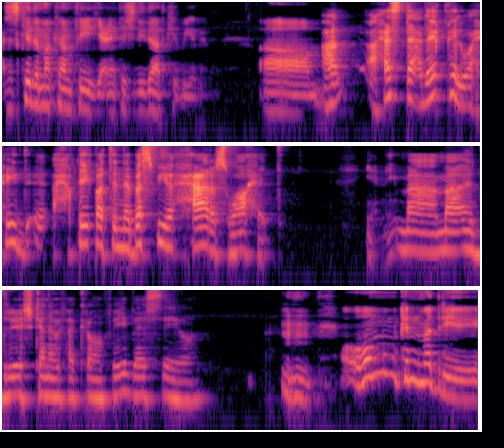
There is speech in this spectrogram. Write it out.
أساس كذا ما كان فيه يعني تشديدات كبيرة. أحس تعليقي الوحيد حقيقة أنه بس فيه حارس واحد. يعني ما ما أدري إيش كانوا يفكرون فيه بس أيوه. وهم ممكن ما أدري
